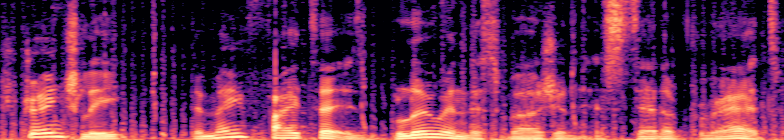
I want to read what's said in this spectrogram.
Strangely, the main fighter is blue in this version instead of red.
